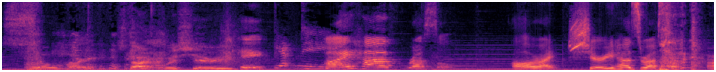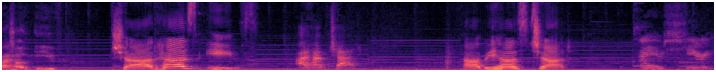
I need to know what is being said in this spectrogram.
so hard. start with Sherry. Okay, Get me. I have Russell. All right. Sherry has Russell. I have Eve. Chad has Eve. I have Chad. Abby has Chad. I have Sherry.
